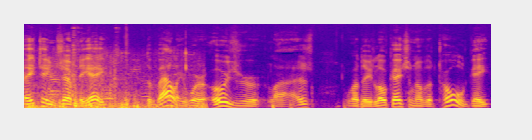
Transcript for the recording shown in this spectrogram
1878, the valley where Osier lies was the location of the toll gate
